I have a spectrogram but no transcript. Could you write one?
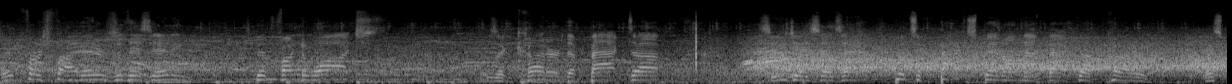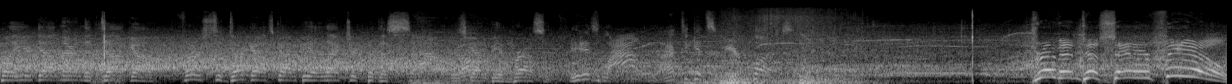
The first five innings of this inning. It's been fun to watch. There's a cutter that backed up. CJ says that puts a backspin on that backed up cutter. Basically, you're down there in the dugout. First, the dugout's got to be electric, but the sound has got to be impressive. It is loud. I have to get some earplugs. Driven to center field.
